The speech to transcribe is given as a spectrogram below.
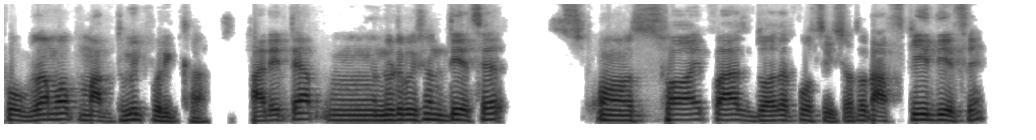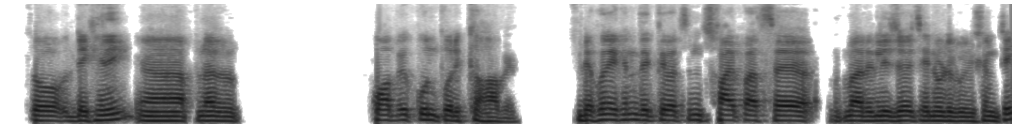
প্রোগ্রাম অফ মাধ্যমিক পরীক্ষা। আর এটা নোটিফিকেশন দিয়েছে ছয় পাঁচ দু হাজার পঁচিশ, অর্থাৎ আজকেই দিয়েছে। তো দেখে নিই আপনার কবে কোন পরীক্ষা হবে। দেখুন, এখানে দেখতে পাচ্ছেন, ছয় পাঁচে রিলিজ হয়েছে নোটিফিকেশনটি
